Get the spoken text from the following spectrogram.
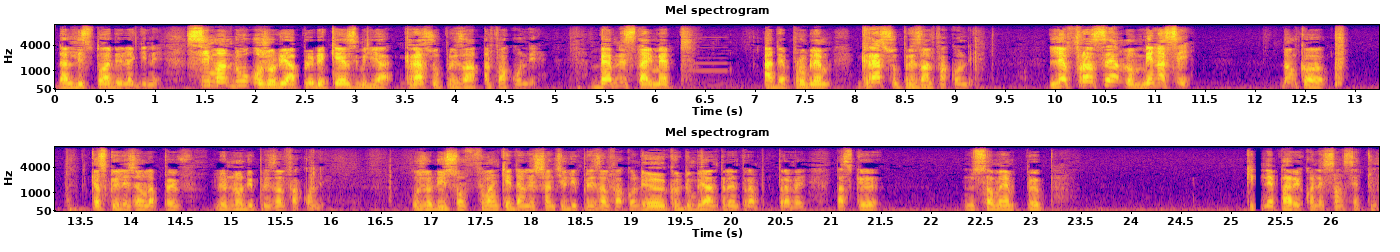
Dans l'histoire de la Guinée. Simandou aujourd'hui a plus de 15 milliards grâce au président Alpha Condé. Bernice Staimet a des problèmes grâce au président Alpha Condé. Les Français l'ont menacé. Donc, euh, qu'est-ce que les gens là peuvent Le nom du président Fakonde? Aujourd'hui, ils sont flanqués dans les chantiers du président Fakonde. Euh, que Doumbé est en train de travailler. Parce que nous sommes un peuple qui n'est pas reconnaissant, c'est tout.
